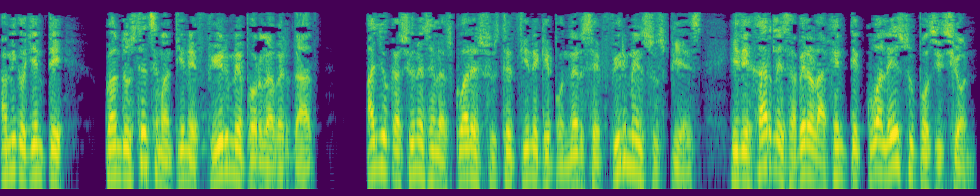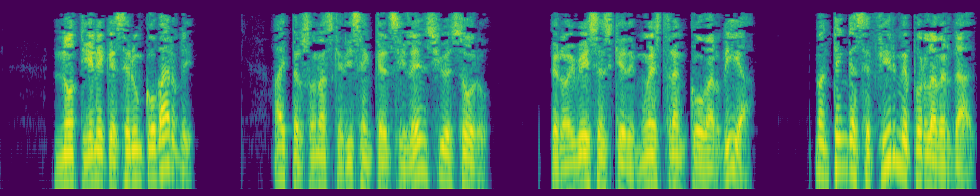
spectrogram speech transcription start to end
Amigo oyente, cuando usted se mantiene firme por la verdad, hay ocasiones en las cuales usted tiene que ponerse firme en sus pies y dejarle saber a la gente cuál es su posición. No tiene que ser un cobarde. Hay personas que dicen que el silencio es oro, pero hay veces que demuestran cobardía. Manténgase firme por la verdad.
